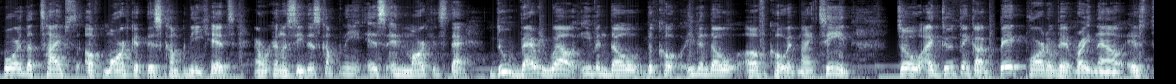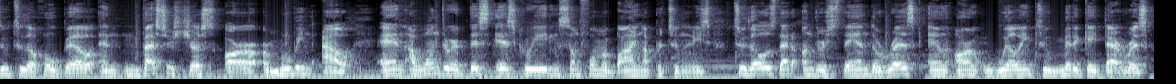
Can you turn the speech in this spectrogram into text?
for the types of market this company hits and we're gonna see this company is in markets that do very well even though the co- even though of covid-19 so I do think a big part of it right now is due to the whole bill and investors just are, are moving out. And I wonder if this is creating some form of buying opportunities to those that understand the risk and aren't willing to mitigate that risk.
